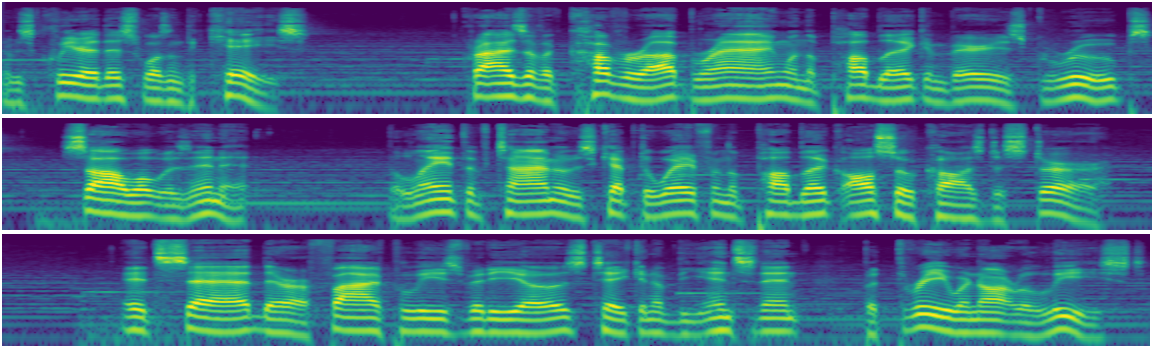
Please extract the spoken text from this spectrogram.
it was clear this wasn't the case. Cries of a cover up rang when the public and various groups saw what was in it. The length of time it was kept away from the public also caused a stir. It said there are five police videos taken of the incident, but three were not released.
